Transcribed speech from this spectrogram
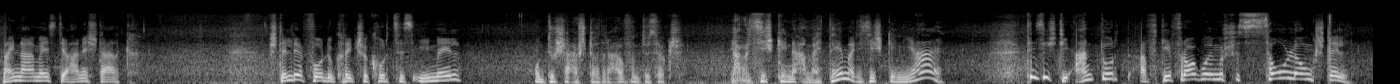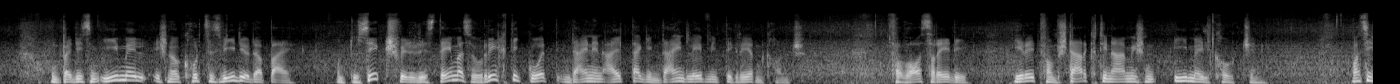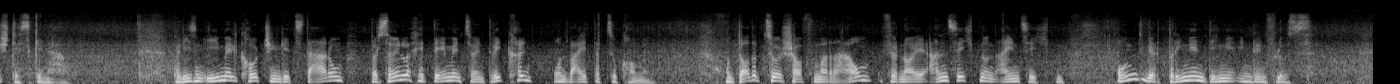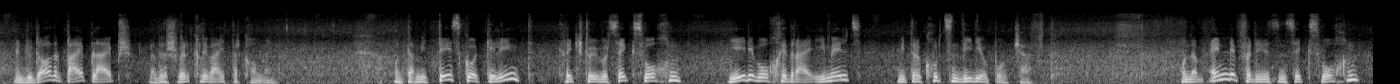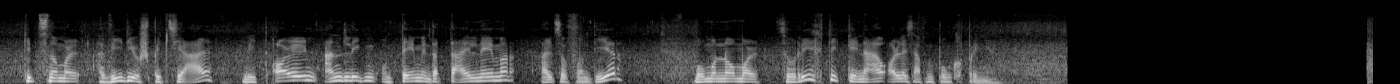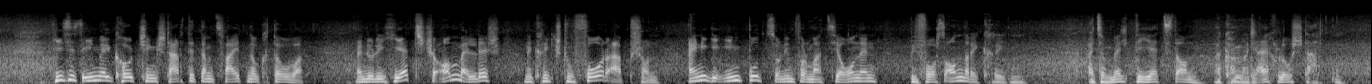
Mein Name ist Johannes Stark. Stell dir vor, du kriegst ein kurzes E-Mail und du schaust da drauf und du sagst, ja, aber das ist genau mein Thema, das ist genial. Das ist die Antwort auf die Frage, die ich mir schon so lange stelle. Und bei diesem E-Mail ist noch ein kurzes Video dabei. Und du siehst, wie du das Thema so richtig gut in deinen Alltag, in dein Leben integrieren kannst. Von was rede ich? Ich rede vom stark dynamischen E-Mail-Coaching. Was ist das genau? Bei diesem E-Mail-Coaching geht es darum, persönliche Themen zu entwickeln und weiterzukommen. Und dazu schaffen wir Raum für neue Ansichten und Einsichten. Und wir bringen Dinge in den Fluss. Wenn du da dabei bleibst, dann wirst du wirklich weiterkommen. Und damit das gut gelingt, kriegst du über sechs Wochen jede Woche drei E-Mails mit einer kurzen Videobotschaft. Und am Ende von diesen sechs Wochen gibt es nochmal ein Videospezial mit allen Anliegen und Themen der Teilnehmer, also von dir, wo wir nochmal so richtig genau alles auf den Punkt bringen. Dieses E-Mail-Coaching startet am 2. Oktober. Wenn du dich jetzt schon anmeldest, dann kriegst du vorab schon einige Inputs und Informationen, bevor es andere kriegen. Also melde dich jetzt an, dann können wir gleich losstarten.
